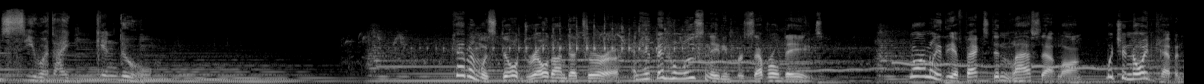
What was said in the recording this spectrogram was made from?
See what I can do. Kevin was still drilled on Datura and had been hallucinating for several days. Normally, the effects didn't last that long, which annoyed Kevin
